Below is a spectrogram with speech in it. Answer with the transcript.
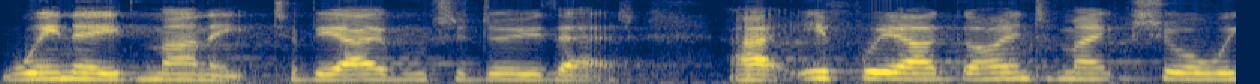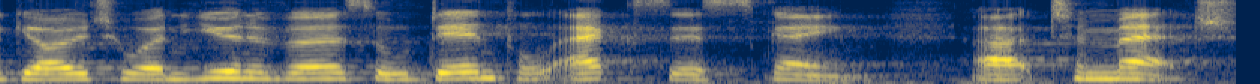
we need money to be able to do that. Uh, if we are going to make sure we go to a universal dental access scheme uh, to match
